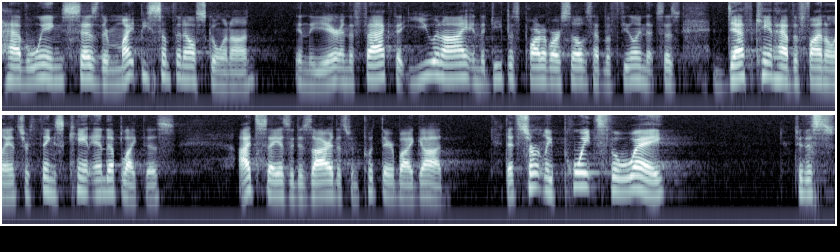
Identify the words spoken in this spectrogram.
have wings says there might be something else going on in the air. And the fact that you and I, in the deepest part of ourselves, have a feeling that says death can't have the final answer, things can't end up like this, I'd say is a desire that's been put there by God. That certainly points the way to this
